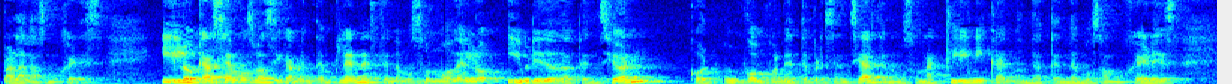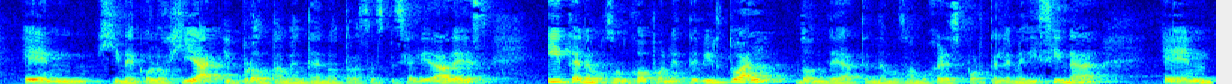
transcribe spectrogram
para las mujeres. Y lo que hacemos básicamente en Plena es tenemos un modelo híbrido de atención con un componente presencial. Tenemos una clínica en donde atendemos a mujeres en ginecología y prontamente en otras especialidades. Y tenemos un componente virtual donde atendemos a mujeres por telemedicina en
